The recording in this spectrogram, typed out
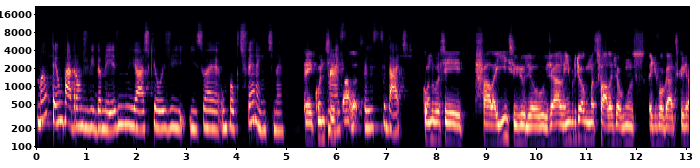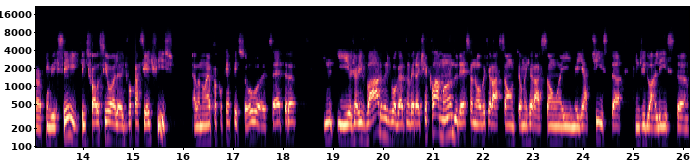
manter um padrão de vida mesmo, e eu acho que hoje isso é um pouco diferente, né? É, quando você Mais fala, felicidade. quando você fala isso, Júlio, eu já lembro de algumas falas de alguns advogados que eu já conversei, que eles falam assim, olha, advocacia é difícil, ela não é para qualquer pessoa, etc., e eu já vi vários advogados, na verdade, reclamando dessa nova geração, que é uma geração aí imediatista, individualista,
